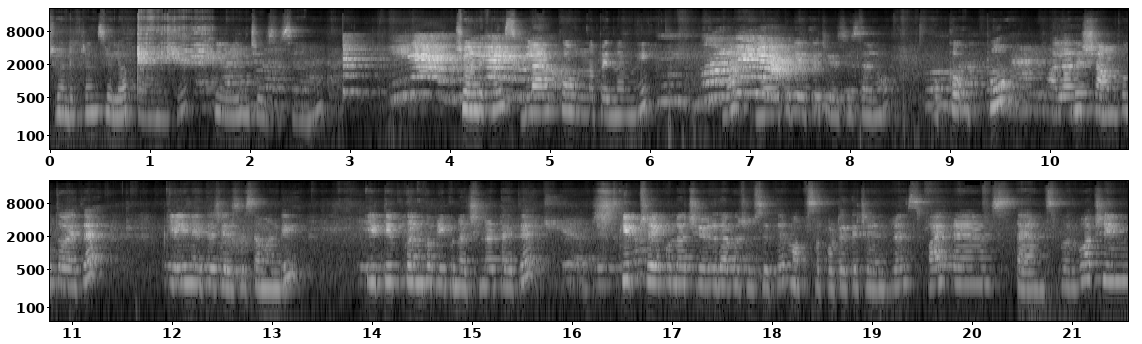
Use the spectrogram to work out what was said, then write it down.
చూడండి ఫ్రెండ్స్ ఇలా ప్యాన్ అయితే క్లీన్ చేసేసాను. చూడండి ఫ్రెండ్స్ బ్లాక్గా ఉన్న పెన్నంని వైట్గా అయితే చేసేసాను. ఒక్క ఉప్పు అలానే షాంపూతో అయితే క్లీన్ అయితే చేసేసామండి. ఈ టిప్ కనుక మీకు నచ్చినట్టయితే స్కిప్ చేయకుండా చివరి దాకా చూసైతే మాకు సపోర్ట్ అయితే చేయండి friends five friends thanks for watching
